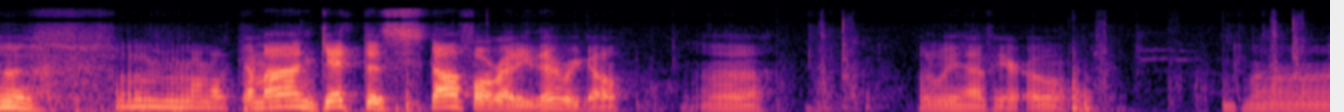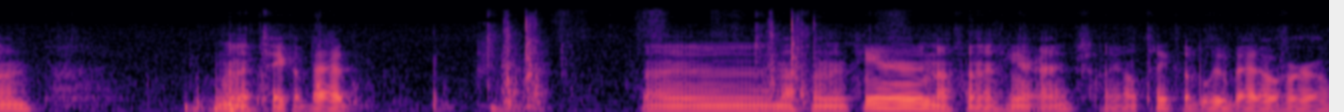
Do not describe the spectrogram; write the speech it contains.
Come on, get this stuff already. There we go. Uh, what do we have here? Oh. Come on. I'm gonna take a bed. Uh, nothing in here, nothing in here. Actually, I'll take the blue bed over a,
